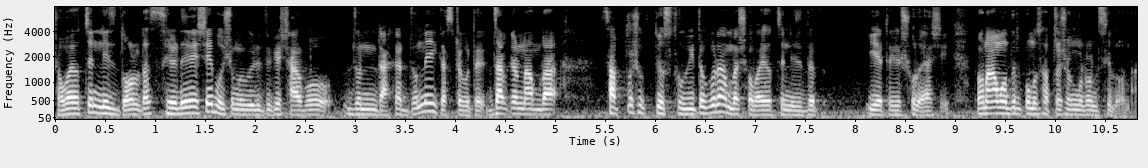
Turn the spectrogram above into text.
সবাই হচ্ছে নিজ দলটা ছেড়ে এসে বৈষম্য বিরোধীকে সার্বজনীন রাখার জন্য এই কাজটা করতে যার কারণে আমরা ছাত্র শক্তি স্থগিত করে আমরা সবাই হচ্ছে নিজেদের ইয়ে থেকে সরে আসি। তখন আমাদের কোনো ছাত্র সংগঠন ছিল না।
